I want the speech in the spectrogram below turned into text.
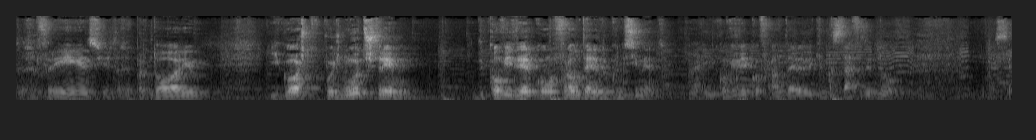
de referências, de repertório e gosto depois, no outro extremo, de conviver com a fronteira do conhecimento é? e conviver com a fronteira daquilo que se está a fazer de novo. Assim,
